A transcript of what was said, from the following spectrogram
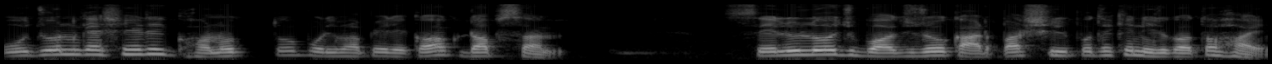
ওজোন গ্যাসের ঘনত্ব পরিমাপের একক ডপসান সেলুলোজ বজ্র কার্পাস শিল্প থেকে নির্গত হয়।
